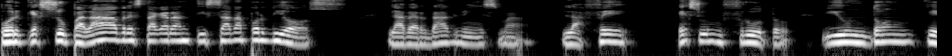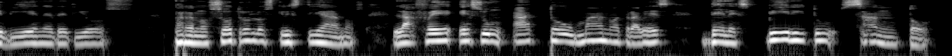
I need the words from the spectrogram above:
porque su palabra está garantizada por Dios, la verdad misma. La fe es un fruto y un don que viene de Dios. Para nosotros los cristianos, la fe es un acto humano a través del Espíritu Santo.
